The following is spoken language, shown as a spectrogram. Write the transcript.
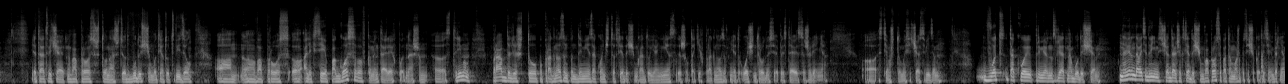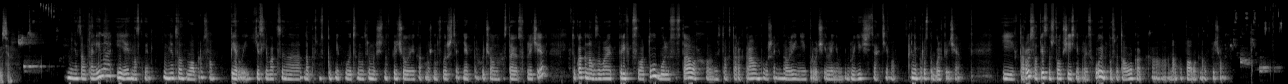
Это отвечает на вопрос, что нас ждет в будущем. Вот я тут видел э, э, вопрос Алексея Погосова в комментариях под нашим э, стримом. Правда ли, что по прогнозам пандемия закончится в следующем году? Я не слышал таких прогнозов. Мне это очень трудно себе представить, к сожалению, э, с тем, что мы сейчас видим. Вот такой примерно взгляд на будущее. Наверное, давайте двинемся сейчас дальше к следующему вопросу, потом, может быть, еще к этой теме вернемся. Меня зовут Алина, и я из Москвы. У меня целых два вопроса. Первый. Если вакцина, допустим, спутник вводится внутримышечно в плечо, и, как можно услышать от некоторых ученых, остается в плече, то как она вызывает привкус во рту, боль в суставах, в местах старых травм, повышение давления и прочие явления в других частях тела, а не просто боль в плече? И второй, соответственно, что вообще с ней происходит после того, как а, она попала к нам в плечо.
